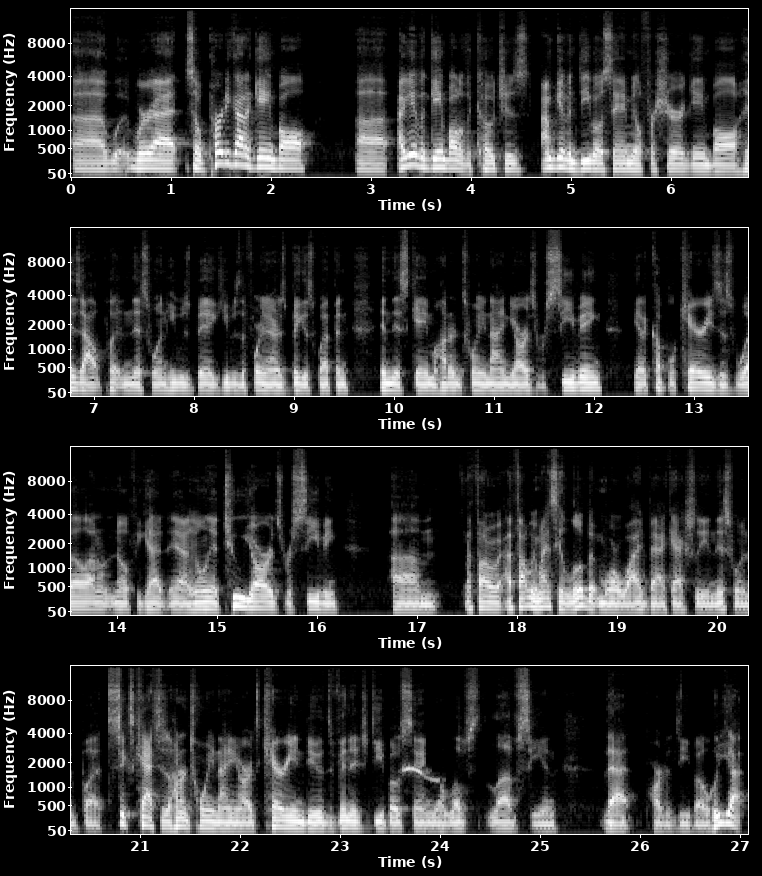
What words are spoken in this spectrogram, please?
uh, we're at so Purdy got a game ball. Uh, I gave a game ball to the coaches. I'm giving Deebo Samuel for sure a game ball. His output in this one, he was big. He was the 49ers' biggest weapon in this game, 129 yards receiving. He had a couple carries as well. I don't know if he got, yeah, he only had two yards receiving. Um, I thought I thought we might see a little bit more wide back actually in this one, but six catches, 129 yards, carrying dudes, vintage Deebo Samuel. Loves love seeing that part of Deebo. Who you got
